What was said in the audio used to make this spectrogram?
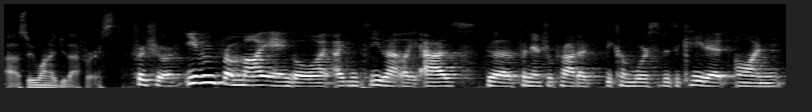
Uh, so we want to do that first. For sure. Even from my angle, I, I can see that like as the financial product become more sophisticated on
